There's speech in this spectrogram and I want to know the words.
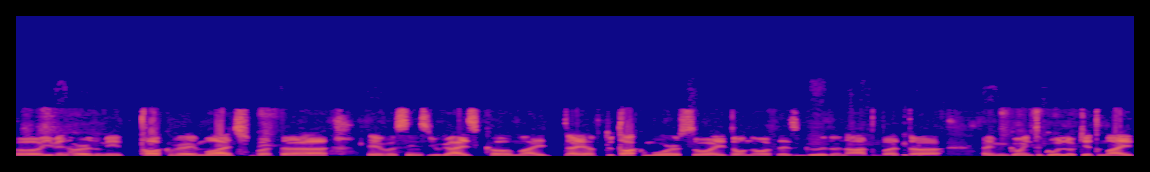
uh, even heard me talk very much. But uh, ever since you guys come, I I have to talk more. So I don't know if that's good or not. But uh, I'm going to go look at my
